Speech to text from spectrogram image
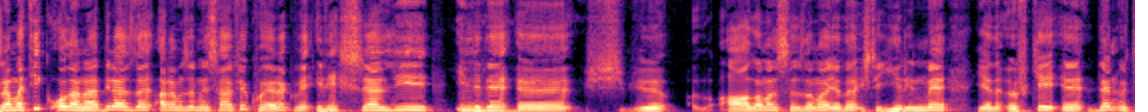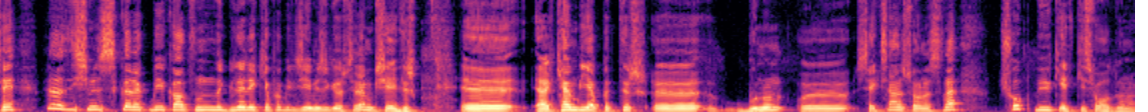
dramatik olana biraz da aramıza mesafe koyarak ve eleştirelliği ille de hmm. e, e, ağlama, sızlama ya da işte yerinme ya da öfkeden öte biraz dişimizi sıkarak bıyık altında gülerek yapabileceğimizi gösteren bir şeydir. E, erken bir yapıttır. E, bunun e, 80 sonrasına çok büyük etkisi olduğunu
